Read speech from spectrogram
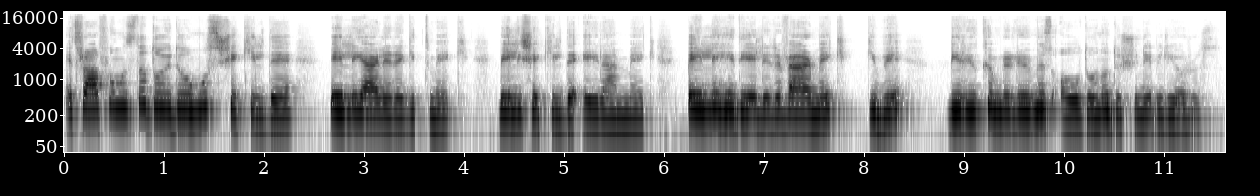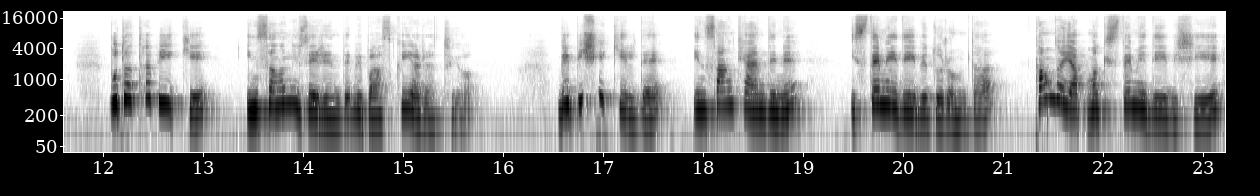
etrafımızda duyduğumuz şekilde belli yerlere gitmek, belli şekilde eğlenmek, belli hediyeleri vermek gibi bir yükümlülüğümüz olduğunu düşünebiliyoruz. Bu da tabii ki insanın üzerinde bir baskı yaratıyor. Ve bir şekilde insan kendini istemediği bir durumda, tam da yapmak istemediği bir şeyi,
